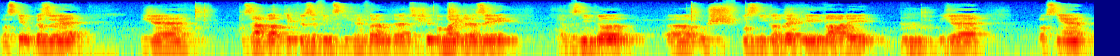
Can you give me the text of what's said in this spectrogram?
vlastně ukazuje, že základ těch josefínských reform, které přišly po Marie vznikl uh, už v pozdních letech její vlády, že vlastně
